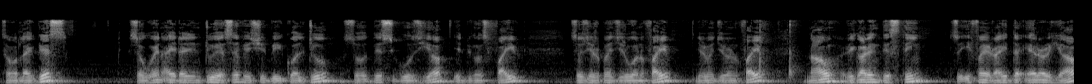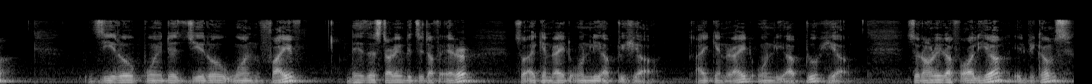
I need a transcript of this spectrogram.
somewhat like this. So when I write in 2SF it should be equal to so this goes here. It becomes 5 so 0 0.015 0 0.015 now regarding this thing so if I write the error here 0.015 this is the starting digit of error. So I can write only up to here. I can write only up to here. So round it off all here it becomes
